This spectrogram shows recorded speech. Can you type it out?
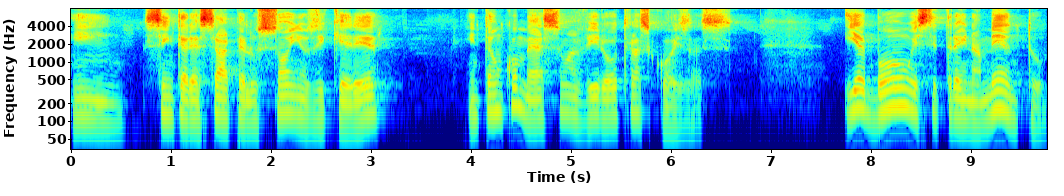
em se interessar pelos sonhos e querer, então começam a vir outras coisas. E é bom esse treinamento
